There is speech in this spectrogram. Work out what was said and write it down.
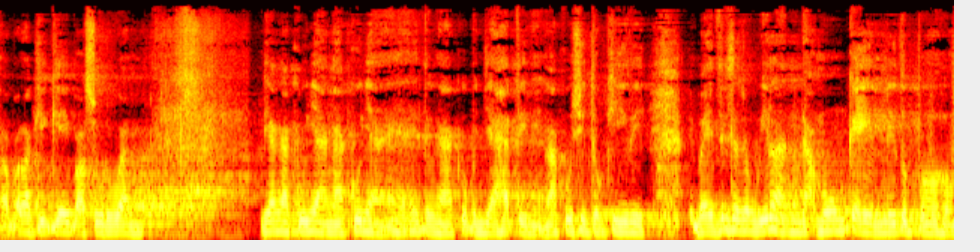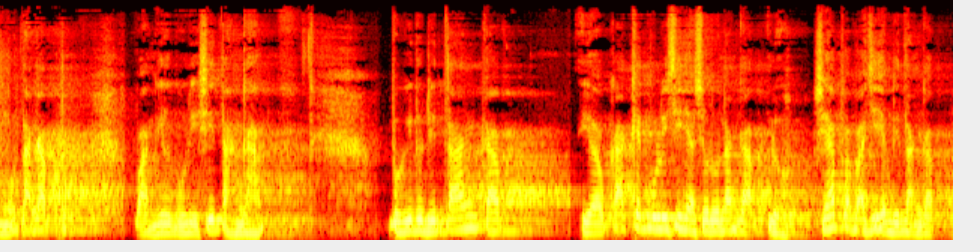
apalagi kiai Pasuruan. Dia ngakunya, ngakunya ya, itu ngaku penjahat ini, ngaku situ kiri. Mbak Idris langsung bilang, tidak mungkin itu bohong. Tangkap, panggil polisi, tangkap. Begitu ditangkap, ya kaget polisinya suruh nangkap. Loh, siapa Pak Haji yang ditangkap?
